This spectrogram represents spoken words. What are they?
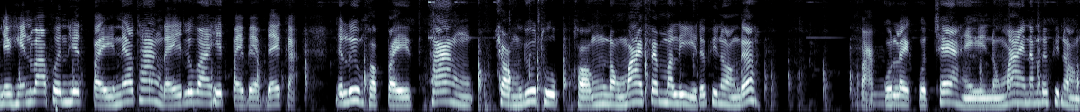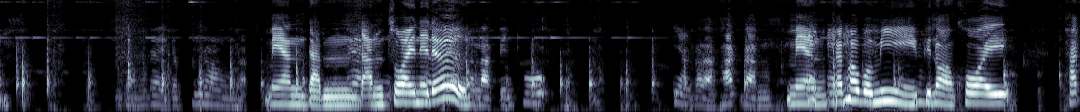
อยากเห็นว่าเพิ่นเฮ็ดไปแนวทางใดหรือว่าเฮ็ดไปแบบใดกะ อย่าลืมเข้าไปทางช่อง YouTube ของน้องไม้แฟมิลี่เด้อพี่น้องเด้อฝากกดไลค์กดแชร์ให้น้องไม้นํเด้อพี่น้องสิดังได้กับพี่น้องล่ะแม่นดันดันซอยในเด้อนั่นล่ะเป็นผู้อหย่างก็ล่ะพักดันแม่นคันเฮาบ่มีพี่น้องคอยผลัก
